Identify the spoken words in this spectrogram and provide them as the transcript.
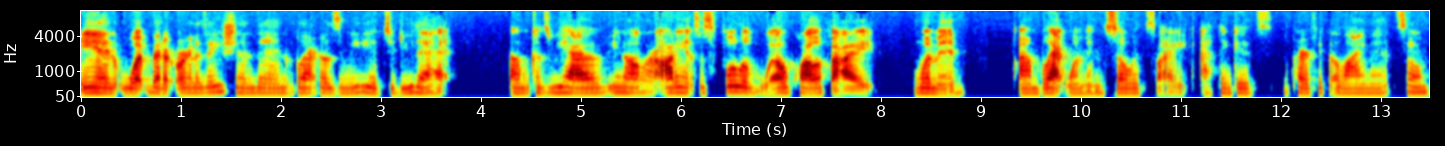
And what better organization than Black Girls Media to do that? Because um, we have, you know, our audience is full of well qualified women, um, Black women. So it's like, I think it's perfect alignment. So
